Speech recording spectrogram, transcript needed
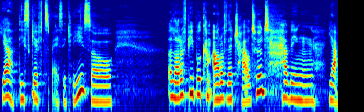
yeah, these gifts basically. So a lot of people come out of their childhood having yeah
